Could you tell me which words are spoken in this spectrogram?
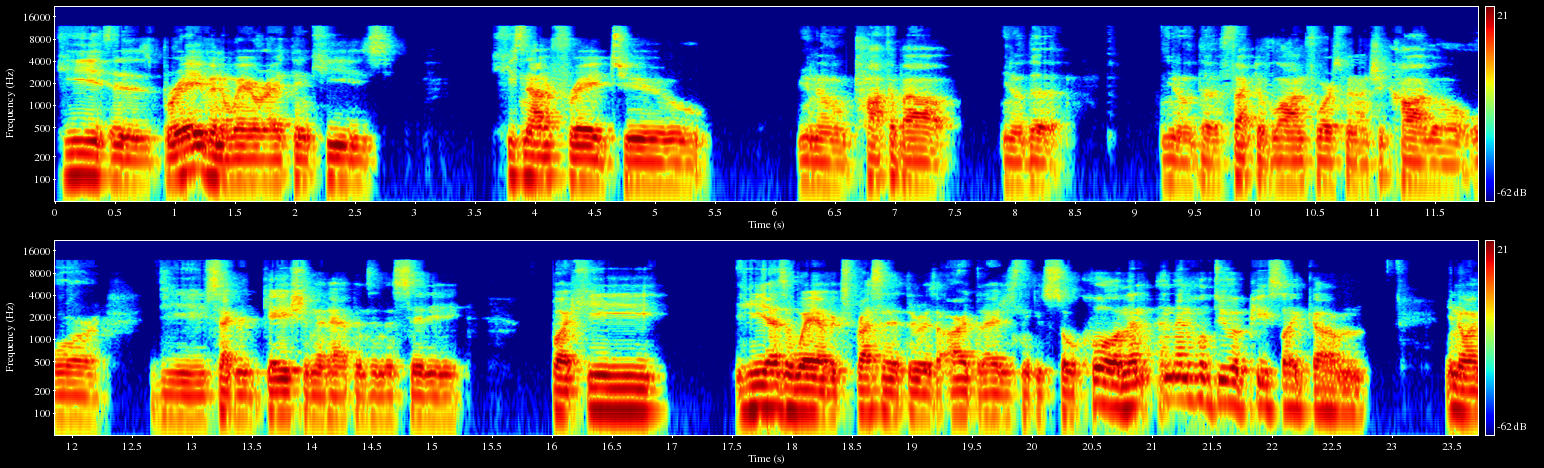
he is brave in a way where I think he's he's not afraid to, you know, talk about you know the you know the effect of law enforcement on Chicago or the segregation that happens in the city but he he has a way of expressing it through his art that I just think is so cool. And then and then he'll do a piece like um, you know,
